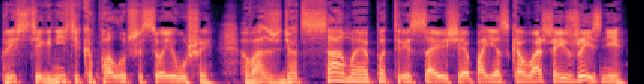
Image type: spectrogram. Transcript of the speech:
«Пристегните-ка получше свои уши. Вас ждет самая потрясающая поездка в вашей жизни!»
